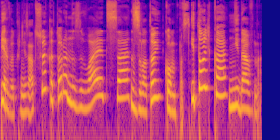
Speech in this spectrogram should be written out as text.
первую экранизацию, которая называется «Золотой компас». И только недавно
